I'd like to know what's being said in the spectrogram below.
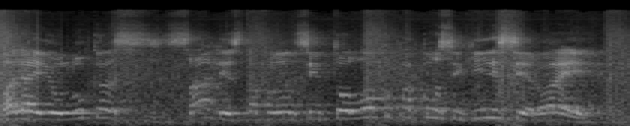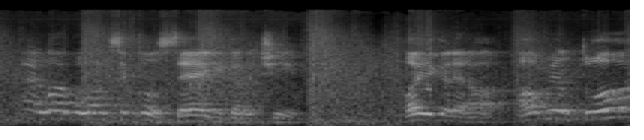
Olha aí, o Lucas Salles está falando assim, tô louco para conseguir esse herói. É, logo, logo você consegue, garotinho. Olha aí, galera, ó, aumentou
